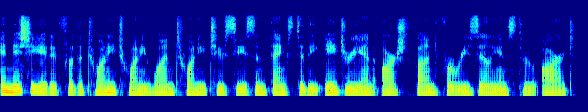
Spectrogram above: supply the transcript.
Initiated for the 2021 22 season thanks to the Adrienne Arsht Fund for Resilience Through Art,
